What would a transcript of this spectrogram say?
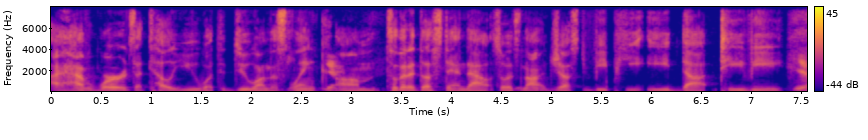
I have words that tell you what to do on this link, Yeah. um, so that it does stand out. So it's not just vpe.tv. Yeah.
